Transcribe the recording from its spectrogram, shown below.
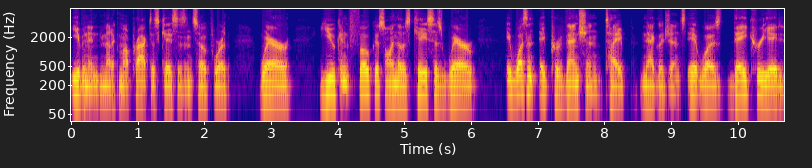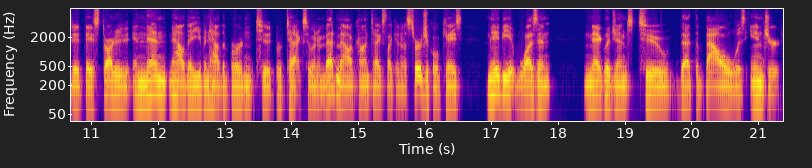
even in medical malpractice cases and so forth, where you can focus on those cases where it wasn't a prevention type negligence. It was they created it, they started it, and then now they even have the burden to protect. So in a med mal context, like in a surgical case, maybe it wasn't negligence to that the bowel was injured,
